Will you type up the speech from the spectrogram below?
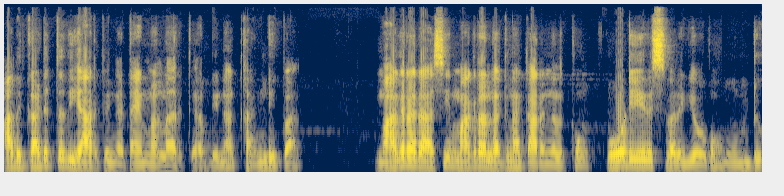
அதுக்கு அடுத்தது யாருக்குங்க? டைம் நல்லா இருக்குது அப்படின்னா கண்டிப்பாக மகர ராசி மகர லக்னக்காரங்களுக்கும் கோடீஸ்வர யோகம் உண்டு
